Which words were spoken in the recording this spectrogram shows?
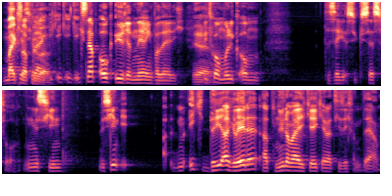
Maar ik snap je wel. Ik, ik, ik snap ook uw redenering volledig. Ik Ja. vind het gewoon moeilijk om te zeggen succesvol. Misschien... Misschien... Ik, drie jaar geleden, had nu naar mij gekeken en had gezegd van, damn.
